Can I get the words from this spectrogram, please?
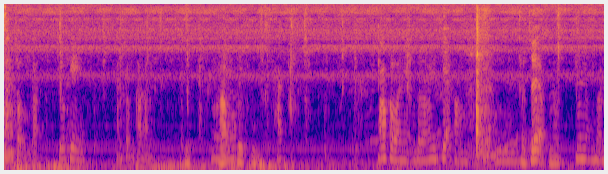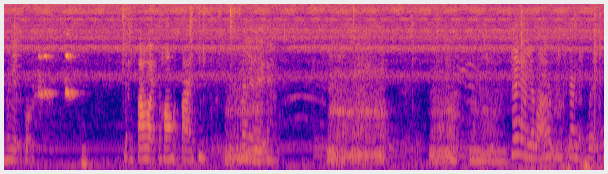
ทานสมกับโอเคทานสมกับมันพักลึกเพราะเขาว่าเนี่ยเราไม่เสียฟังจะแซ่บนะมันอย่างมันไม่เลยพวกถึงปลาวัดจะห้องไปไม่เลยให้ไงจะบอกว่าจะเหม็นเบิดอื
